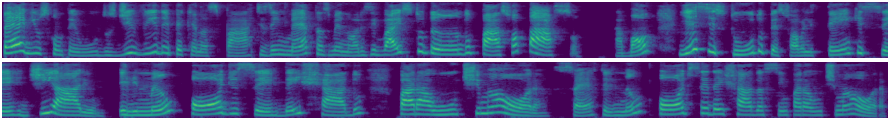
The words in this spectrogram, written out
Pegue os conteúdos, divida em pequenas partes, em metas menores e vai estudando passo a passo, tá bom? E esse estudo, pessoal, ele tem que ser diário. Ele não pode ser deixado para a última hora, certo? Ele não pode ser deixado assim para a última hora.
